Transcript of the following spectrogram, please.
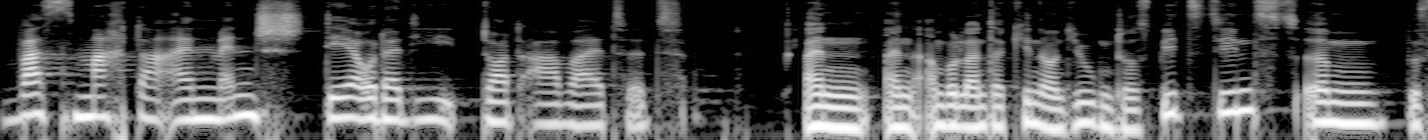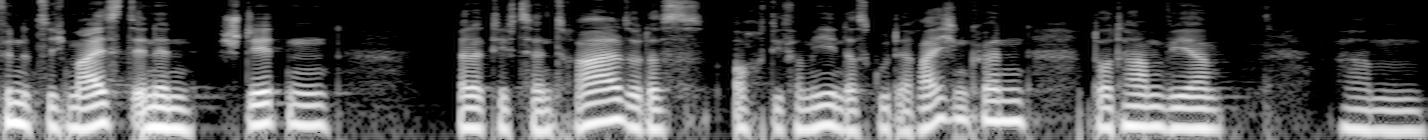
was macht da ein Mensch, der oder die dort arbeitet? Ein, ein ambulanter Kinder- und Jugendhospizdienst ähm, befindet sich meist in den Städten relativ zentral, sodass auch die Familien das gut erreichen können. Dort haben wir ähm,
